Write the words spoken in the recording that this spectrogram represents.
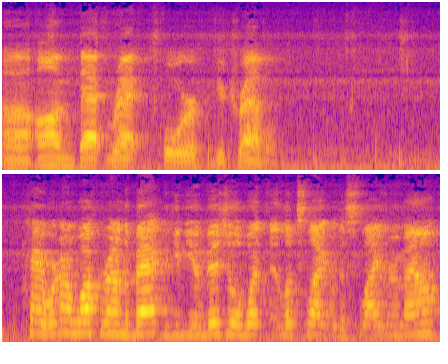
uh, on that rack for your travel. Okay, we're going to walk around the back to give you a visual of what it looks like with the slide room out.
